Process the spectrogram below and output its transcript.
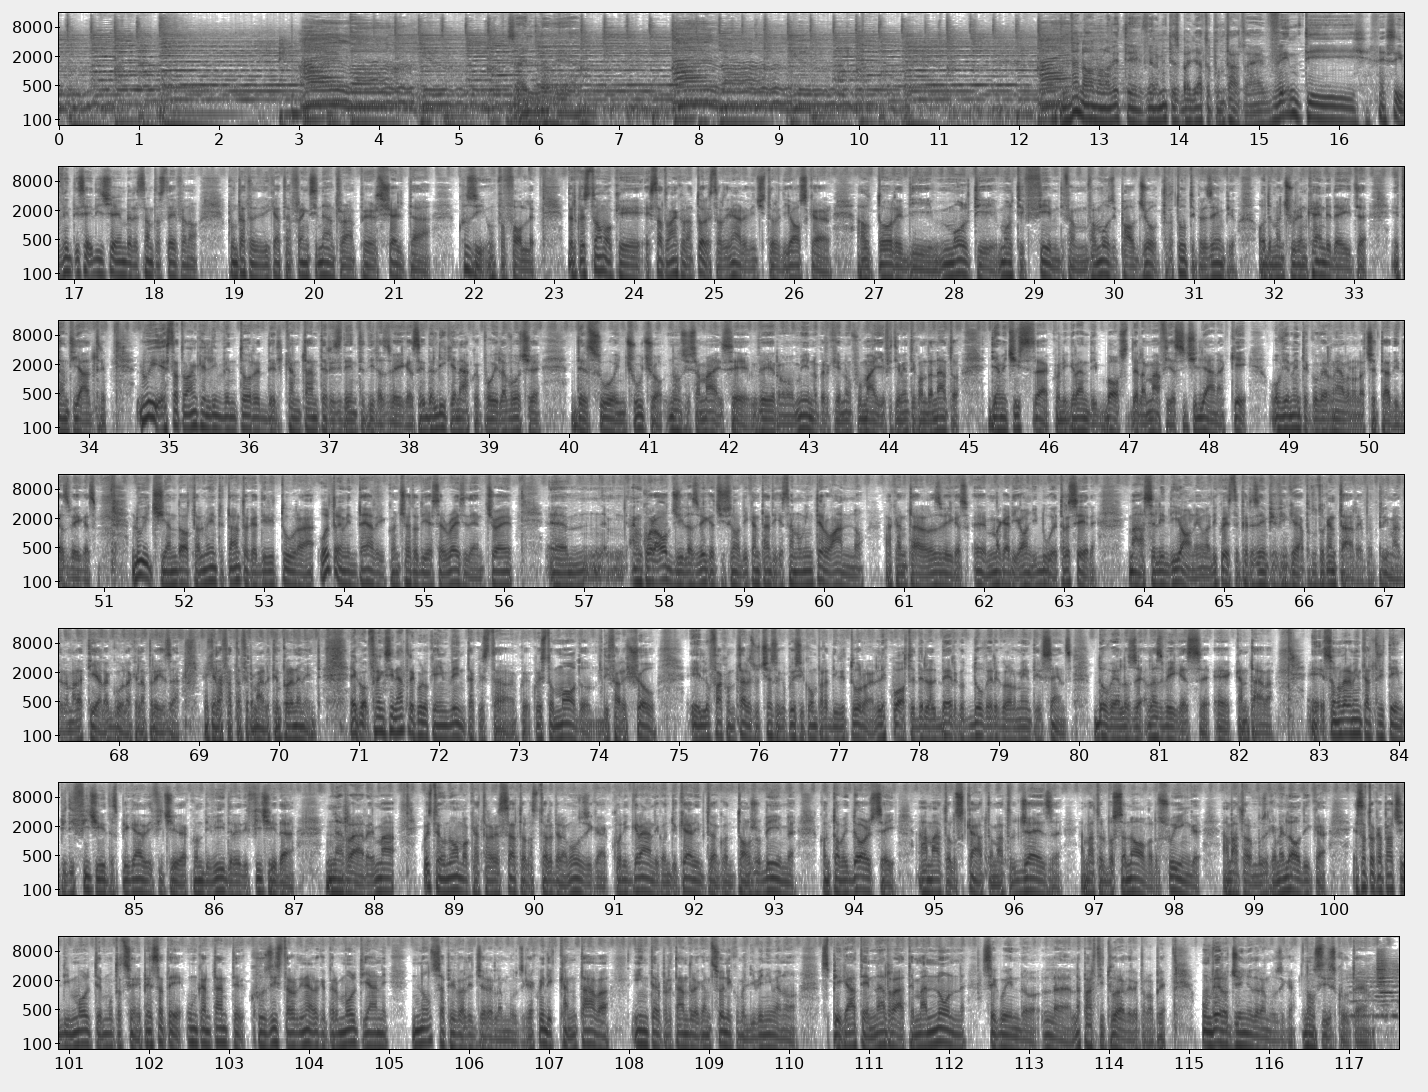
Avete veramente sbagliato puntata. Eh. 20, eh sì, 26 dicembre, Santo Stefano, puntata dedicata a Frank Sinatra per scelta così un po' folle. Per quest'uomo che è stato anche un attore straordinario, vincitore di Oscar, autore di molti, molti film di fam- famosi, Paul Joe, tra tutti per esempio, o The Manchurian Candidate e tanti altri. Lui è stato anche l'inventore del cantante residente di Las Vegas e da lì che nacque poi la voce del suo inciucio, non si sa mai se è vero o meno perché non fu mai effettivamente condannato, di amicizia con i grandi boss della mafia siciliana che ovviamente governavano la città di Las Vegas. Lui ci andò talmente tanto che addirittura, oltre a inventare il concetto di essere resident, cioè ehm, ancora oggi in Las Vegas ci sono dei cantanti che stanno un intero anno a cantare a Las Vegas, eh, magari ogni due o tre sere, ma Celine Dion è una di queste per esempio finché ha potuto cantare prima della malattia alla gola che l'ha presa e che l'ha fatta fermare temporaneamente. Ecco, Frank Sinatra è quello che inventa questa, questo modo di fare show e lo fa con tale successo che poi si compra addirittura le quote dell'albergo dove regolarmente il Sands, dove a Las Vegas eh, cantava. E sono veramente altri tempi, difficili da spiegare, difficili da condividere, difficili da narrare, ma questo è un uomo che ha attraversato la storia della musica con i grandi, con Duke Ellington, con Tom Jobim, con Tommy Dorsey, ha amato lo scat, ha amato il jazz, ha amato il bossa nova, lo swing, ha amato la musica melodica, è stato capace di molte mutazioni. Pensate, un cantante cantante così straordinario che per molti anni non sapeva leggere la musica, quindi cantava interpretando le canzoni come gli venivano spiegate e narrate, ma non seguendo la, la partitura vera e propria. Un vero genio della musica, non si discute.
